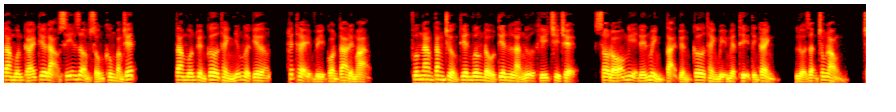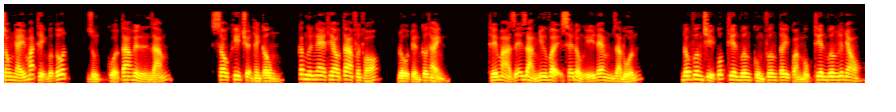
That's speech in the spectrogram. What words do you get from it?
Ta muốn cái kia đạo sĩ dởm sống không bằng chết. Ta muốn tuyển cơ thành những người kia, hết thể vì con ta đền mạng. Phương nam tăng trưởng thiên vương đầu tiên là ngự khí trì trệ, sau đó nghĩ đến mình tại tuyển cơ thành bị miệt thị tình cảnh, lửa giận trong lòng, trong nháy mắt thịnh vượng tốt, dùng của ta huyền dám sau khi chuyện thành công, các ngươi nghe theo ta phân phó, đồ tuyển cơ thành. Thế mà dễ dàng như vậy sẽ đồng ý đem ra bốn đông phương chỉ quốc thiên vương cùng phương tây quảng mục thiên vương lẫn nhau,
